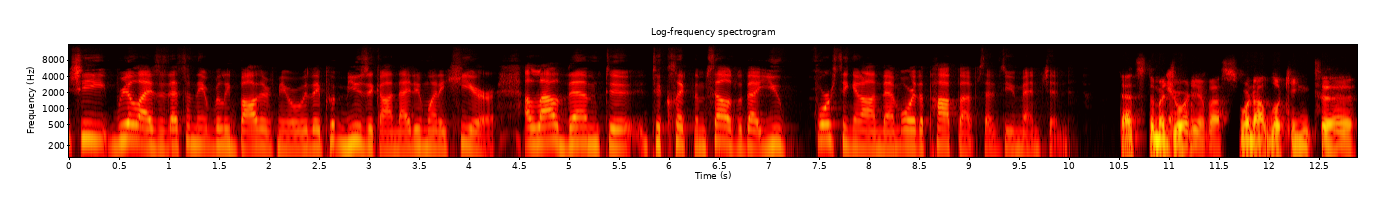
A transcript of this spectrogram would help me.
she realizes that's something that really bothers me or where they put music on that i didn't want to hear allow them to to click themselves without you forcing it on them or the pop-ups as you mentioned. That's the majority yeah. of us. We're not looking to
